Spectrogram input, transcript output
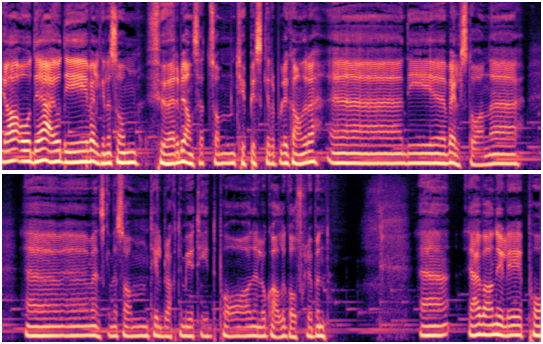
Ja, og det er jo de velgerne som før ble ansett som typiske republikanere. Eh, de velstående eh, menneskene som tilbrakte mye tid på den lokale golfklubben. Eh, jeg var nylig på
